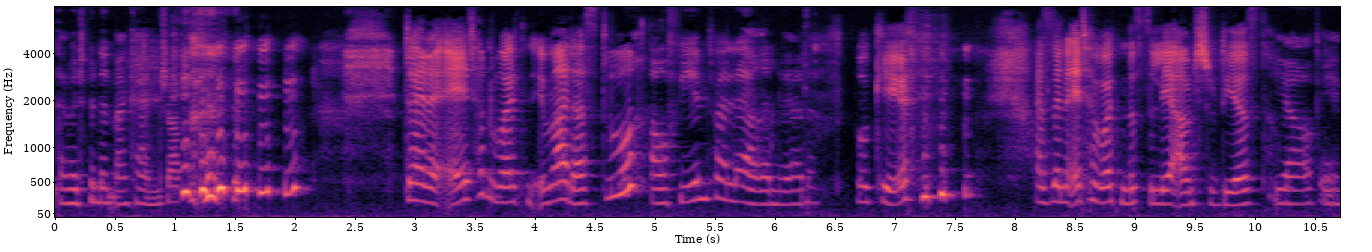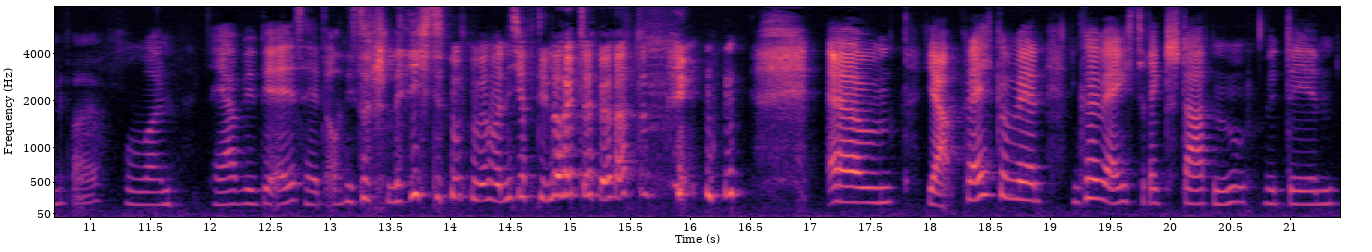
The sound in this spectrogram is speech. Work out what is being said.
damit findet man keinen Job. Deine Eltern wollten immer, dass du auf jeden Fall Lehrerin werde. Okay. Also deine Eltern wollten, dass du Lehramt studierst. Ja, auf jeden oh. Fall. Oh Mann. Naja, BWL ist ja jetzt auch nicht so schlecht, wenn man nicht auf die Leute hört. ähm, ja, vielleicht können wir, dann können wir eigentlich direkt starten mit den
